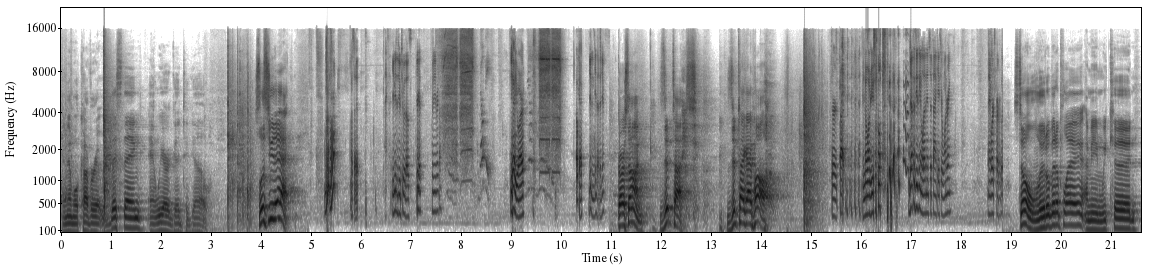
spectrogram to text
And then we'll cover it with this thing and we are good to go. So let's do that. Garcon, zip ties. Zip tie guy Paul. Still a little bit of play. I mean, we could.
